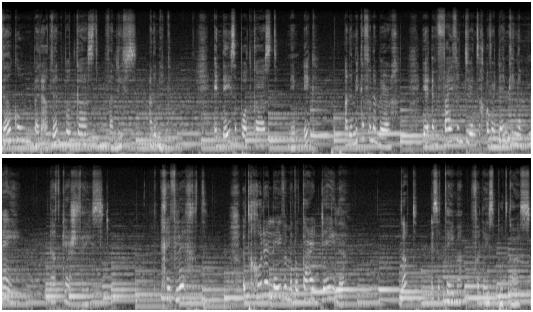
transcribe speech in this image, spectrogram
Welkom bij de Advent-podcast van Liefs Annemiek. In deze podcast neem ik, Annemieke van den Berg, je in 25 overdenkingen mee naar het kerstfeest. Geef licht. Het goede leven met elkaar delen. Dat is het thema van deze podcast.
